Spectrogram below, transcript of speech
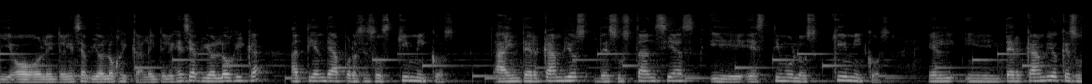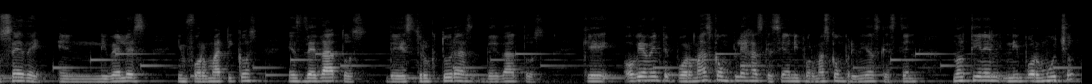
y, o la inteligencia biológica. La inteligencia biológica atiende a procesos químicos, a intercambios de sustancias y estímulos químicos. El intercambio que sucede en niveles informáticos es de datos, de estructuras de datos, que obviamente por más complejas que sean y por más comprimidas que estén, no tienen ni por mucho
